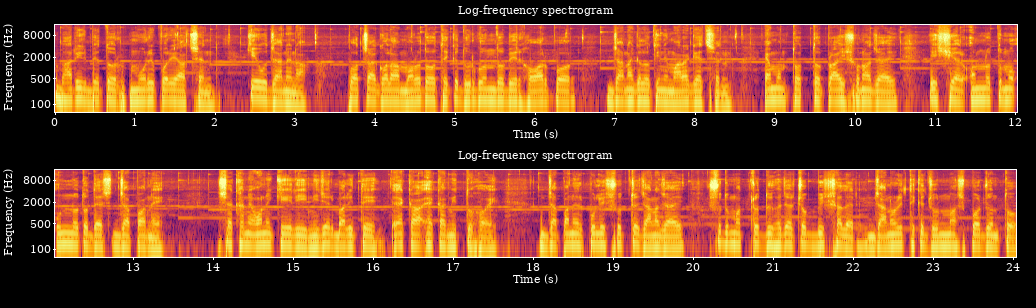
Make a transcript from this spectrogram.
বাড়ির ভেতর মরে পড়ে আছেন, কেউ জানে না। পচা গলা মরদেহ থেকে দুর্গন্ধ বের হওয়ার পর জানা গেল তিনি মারা গেছেন। এমন তথ্য প্রায় শোনা যায় এশিয়ার অন্যতম উন্নত দেশ জাপানে। সেখানে অনেকেরই নিজের বাড়িতে একা একা মৃত্যু হয়। জাপানের পুলিশ সূত্রে জানা যায়, শুধুমাত্র দুই হাজার চব্বিশ সালের জানুয়ারি থেকে জুন মাস পর্যন্ত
